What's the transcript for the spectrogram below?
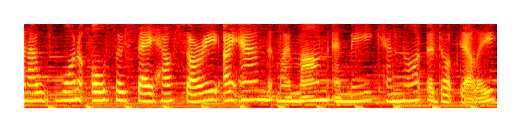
and I want to also say how sorry I am that my mum and me cannot adopt Ellie.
